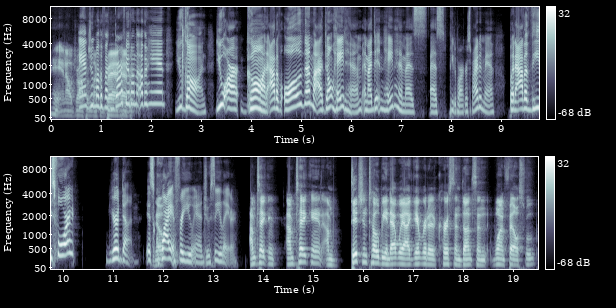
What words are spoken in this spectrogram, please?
Man, I'll drop Andrew like motherfucking Garfield, habit. on the other hand, you gone. You are gone. Out of all of them, I don't hate him, and I didn't hate him as as Peter Parker Spider Man. But out of these four, you're done. It's Nope. quiet for you, Andrew. See you later. I'm taking, I'm taking, I'm ditching Toby, and that way I get rid of Kirsten Dunst in one fell swoop,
